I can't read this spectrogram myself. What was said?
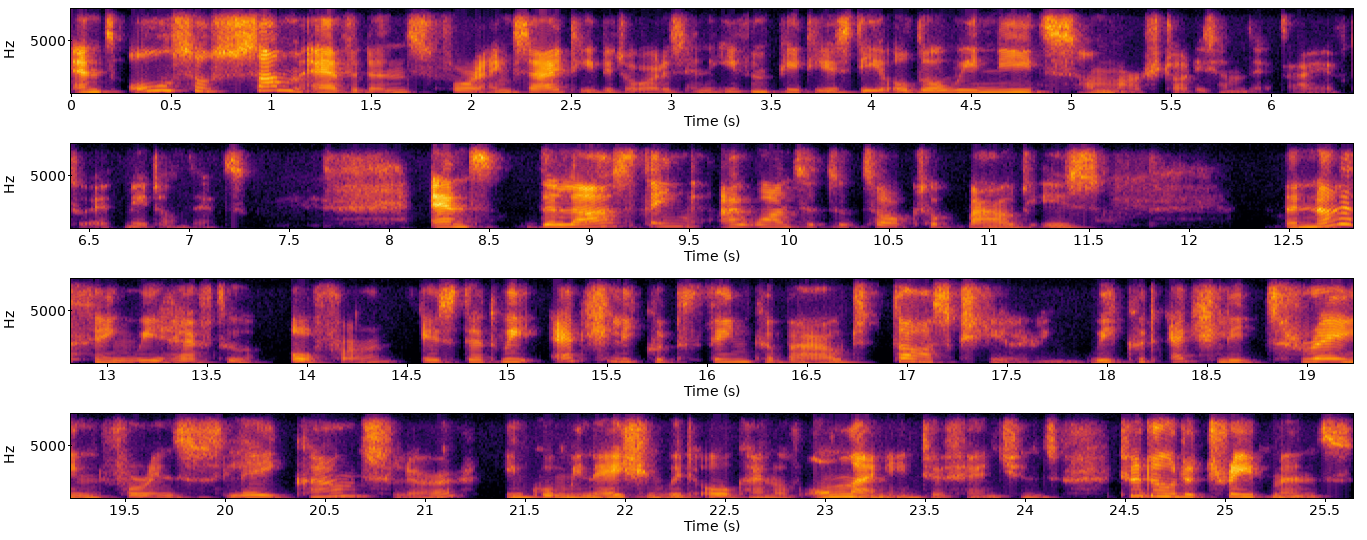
and also some evidence for anxiety disorders and even PTSD, although we need some more studies on that, I have to admit on that. And the last thing I wanted to talk about is Another thing we have to offer is that we actually could think about task sharing. We could actually train, for instance, lay counselor in combination with all kind of online interventions to do the treatments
